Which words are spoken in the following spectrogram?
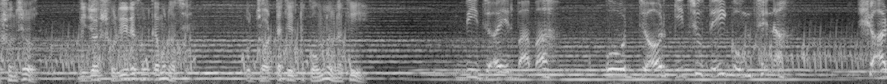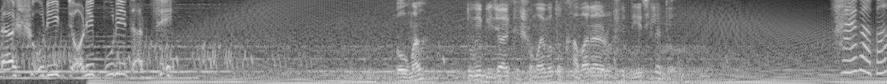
শুনছো? বিজয় শরীর এখন কেমন আছে? ওর জ্বরটা কি একটু কমলো নাকি? বিজয়ের বাবা ওর জ্বর কিছুতেই কমছে না। সারা শরীর জ্বরে পুড়ে যাচ্ছে। বৌমা তুমি বিজয়কে সময় মতো খাবার আর ওষুধ দিয়েছিলে তো? হ্যাঁ বাবা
